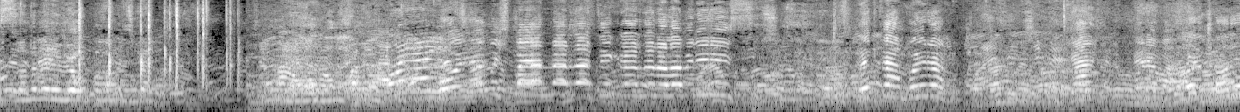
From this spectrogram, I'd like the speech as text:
Aslanı benim yok bana çıkar. Oynamış bayanlardan tekrardan alabiliriz. Lütfen buyurun. Gel merhaba. Bir tane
